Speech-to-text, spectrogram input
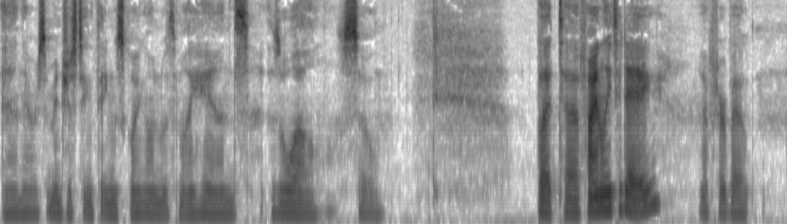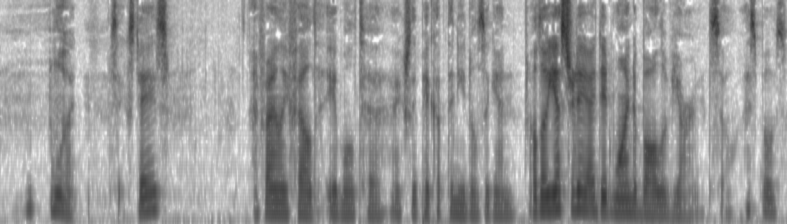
And there were some interesting things going on with my hands as well, so but uh, finally, today, after about, what, six days, I finally felt able to actually pick up the needles again. Although yesterday I did wind a ball of yarn, so I suppose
